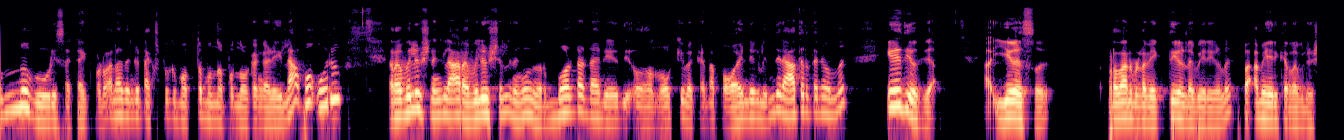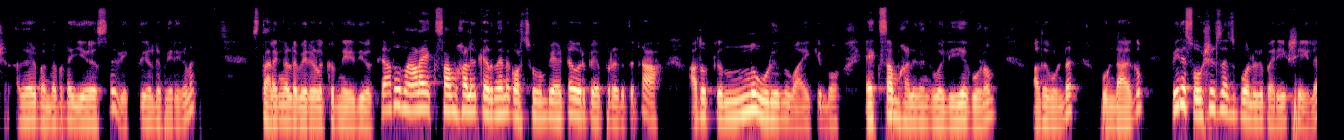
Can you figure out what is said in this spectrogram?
ഒന്നുകൂടി സെറ്റാക്കി പോകണം അല്ലാതെ നിങ്ങൾക്ക് ടെക്സ്റ്റ് ബുക്ക് മൊത്തം ഒന്നും അപ്പം നോക്കാൻ കഴിയില്ല. അപ്പോൾ ഒരു റെവല്യൂഷൻ എങ്കിൽ ആ റെവല്യൂഷനിൽ നിങ്ങൾ നിർബന്ധമായിട്ട് എഴുതി നോക്കി വെക്കേണ്ട പോയിന്റുകൾ ഇന്ന് രാത്രി തന്നെ ഒന്ന് എഴുതി വെക്കുക. ഇയേഴ്സ് പ്രധാനപ്പെട്ട വ്യക്തികളുടെ പേരുകൾ ഇപ്പോൾ അമേരിക്കൻ റെവല്യൂഷൻ അതുമായി ബന്ധപ്പെട്ട ഇയേഴ്സ് വ്യക്തികളുടെ പേരുകൾ സ്ഥലങ്ങളുടെ പേരുകളൊക്കെ ഒന്ന് എഴുതി വെക്കുക. അത് നാളെ എക്സാം ഹാളിൽ കയറുന്നതിന് കുറച്ച് മുമ്പായിട്ട് ഒരു പേപ്പർ എടുത്തിട്ട് ആ അതൊക്കെ ഒന്നുകൂടി ഒന്ന് വായിക്കുമ്പോൾ എക്സാം ഹാളിൽ നിങ്ങൾക്ക് വലിയ ഗുണം അതുകൊണ്ട് ഉണ്ടാകും. പിന്നെ സോഷ്യൽ സയൻസ് പോലൊരു പരീക്ഷയിൽ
